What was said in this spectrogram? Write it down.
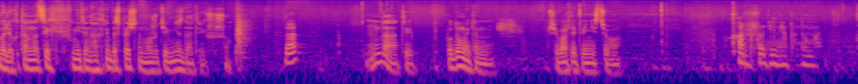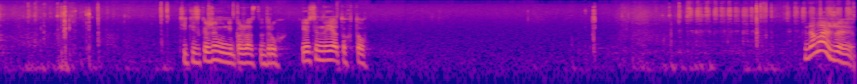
Валюх, там на цих мітингах небезпечно можуть і гніздати, якщо що. Да? Ну да, ти подумай там, чи вартий твій ніс цього. Хорошо, Дім, я подумаю. Тільки скажи мені, пожалуйста, друг, якщо не я, то хто? Давай же.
